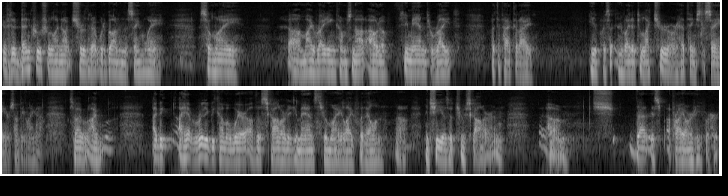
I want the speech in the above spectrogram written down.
If it had been crucial, I'm not sure that it would have gone in the same way. So my, uh, my writing comes not out of demand to write, but the fact that I either was invited to lecture or had things to say or something like that. So I, I, I, be, I have really become aware of the scholarly demands through my life with Ellen. Uh, mean, she is a true scholar, and um, sh that is a priority for her.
